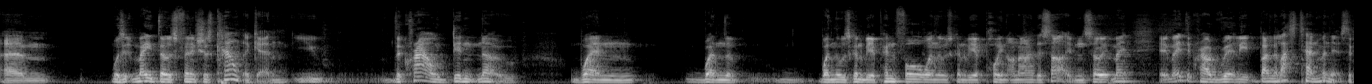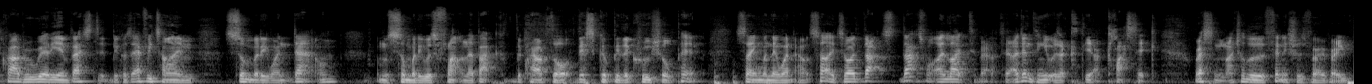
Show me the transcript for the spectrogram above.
um, was it made those finishes count again. You, the crowd didn't know when when the when there was going to be a pinfall, when there was going to be a point on either side, and so it made it made the crowd really. By the last ten minutes, the crowd were really invested because every time somebody went down and somebody was flat on their back, the crowd thought this could be the crucial pin. Same when they went outside. So I, that's that's what I liked about it. I didn't think it was a yeah, classic wrestling match, although the finish was very very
